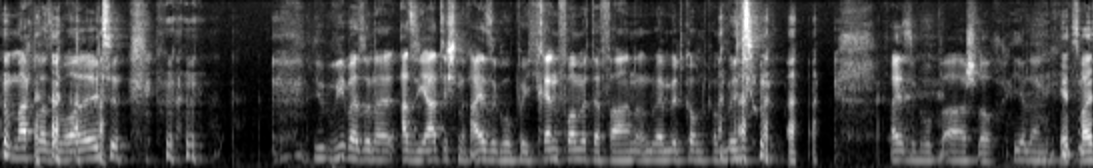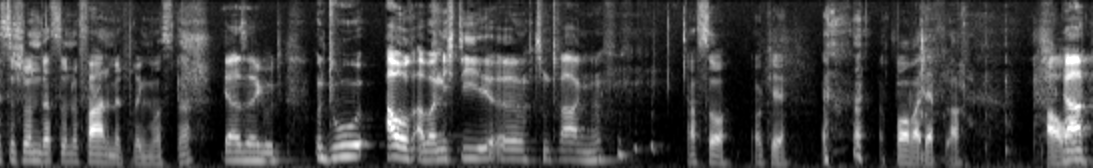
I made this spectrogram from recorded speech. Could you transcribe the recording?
macht was ihr wollt. Wie bei so einer asiatischen Reisegruppe. Ich renne vor mit der Fahne und wer mitkommt, kommt mit. Reisegruppe Arschloch, hier lang. Jetzt weißt du schon, dass du eine Fahne mitbringen musst, ne? Ja, sehr gut. Und du auch, aber nicht die äh, zum Tragen, ne? Ach so, okay. Boah, war der flach. Aua. Ja,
